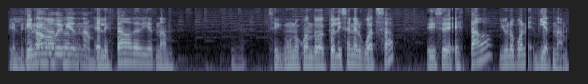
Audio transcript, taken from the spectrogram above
El estado de Vietnam. El Estado de Vietnam. Sí, uno cuando actualiza en el WhatsApp dice Estado y uno pone Vietnam.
